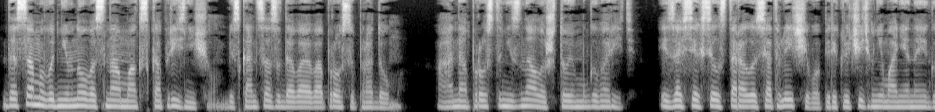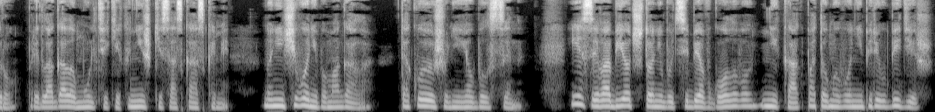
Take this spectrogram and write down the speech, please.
До самого дневного сна Макс капризничал, без конца задавая вопросы про дом. А она просто не знала, что ему говорить. Изо всех сил старалась отвлечь его, переключить внимание на игру, предлагала мультики, книжки со сказками, но ничего не помогало. Такой уж у нее был сын. Если вобьет что-нибудь себе в голову, никак потом его не переубедишь.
